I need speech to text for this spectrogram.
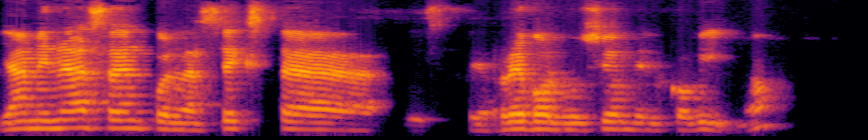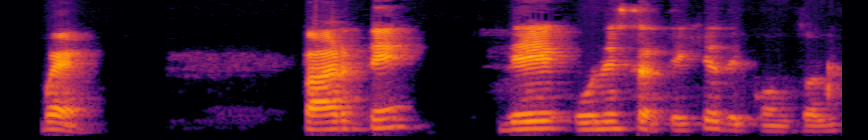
Ya amenazan con la sexta este, revolución del COVID, ¿no? Bueno, parte de una estrategia de control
